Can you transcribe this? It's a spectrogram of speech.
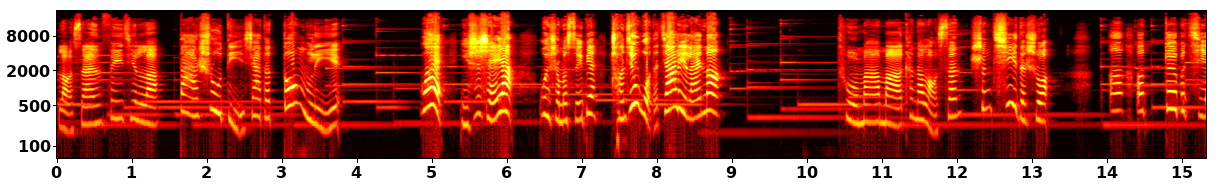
老三飞进了大树底下的洞里。喂，你是谁呀？为什么随便闯进我的家里来呢？兔妈妈看到老三，生气地说：“啊呃，对不起，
